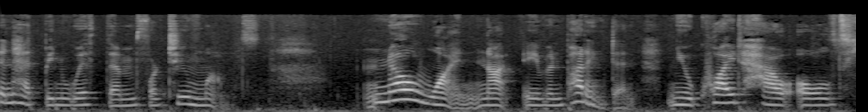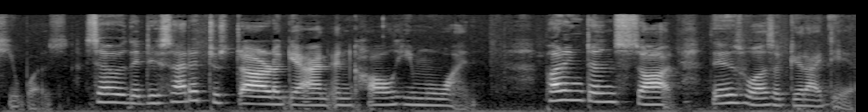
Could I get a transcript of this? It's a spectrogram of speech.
Had been with them for two months. No one, not even Paddington, knew quite how old he was, so they decided to start again and call him one. Paddington thought this was a good idea,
